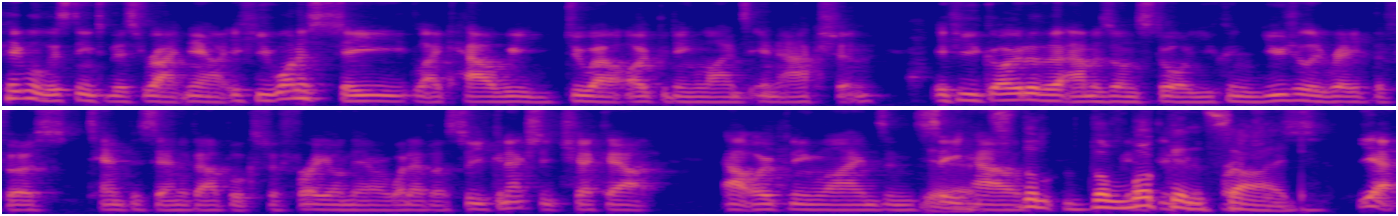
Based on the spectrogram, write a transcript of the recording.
people listening to this right now, if you want to see like how we do our opening lines in action, if you go to the Amazon store, you can usually read the first 10% of our books for free on there or whatever. So you can actually check out our opening lines and see yeah, it's how the the look inside. approaches. Yeah.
